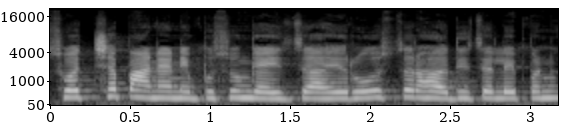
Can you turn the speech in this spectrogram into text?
स्वच्छ पाण्याने पुसून घ्यायचं आहे. रोज तर हळदीचं लेपन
